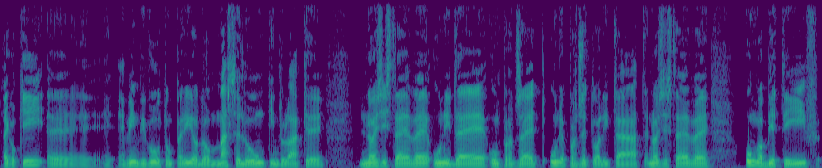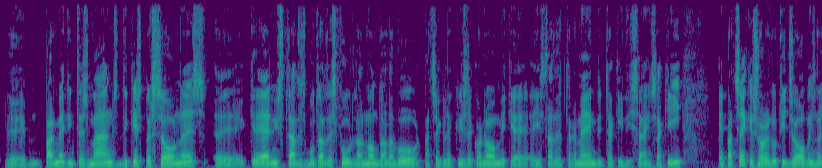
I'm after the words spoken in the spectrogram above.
Ecco, chi eh, è vissuto un periodo massa lungo in cui non esisteva un'idea, un progetto, una progettualità, non esisteva un obiettivo eh, permette in tesmans di queste persone eh, che erano state sbuttate fuori dal mondo del lavoro perché le crisi economiche sono state tremende da chi di scienza a chi e perché sono tutti i giovani non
